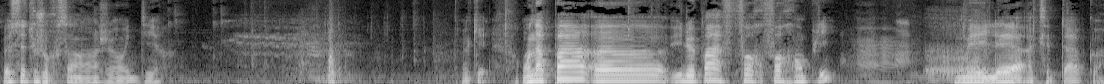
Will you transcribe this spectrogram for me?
Bah, c'est toujours ça, hein, j'ai envie de dire. Ok. On n'a pas... euh, il est pas fort fort rempli. Mais il est acceptable, quoi.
